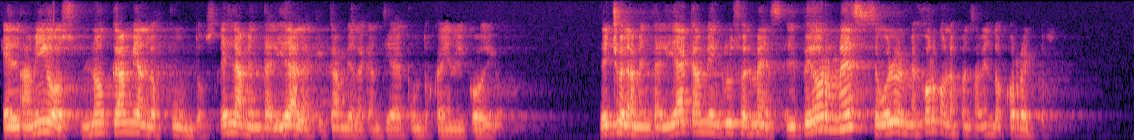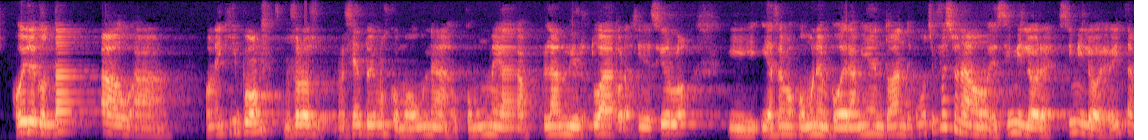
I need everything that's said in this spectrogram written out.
El, amigos, no cambian los puntos. Es la mentalidad la que cambia la cantidad de puntos que hay en el código. De hecho, la mentalidad cambia incluso el mes. El peor mes se vuelve el mejor con los pensamientos correctos. Hoy le contaba a, un equipo, nosotros recién tuvimos como, una, como un mega plan virtual, por así decirlo, y, hacemos como un empoderamiento antes, como si fuese una OE, similar, similar ¿viste?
